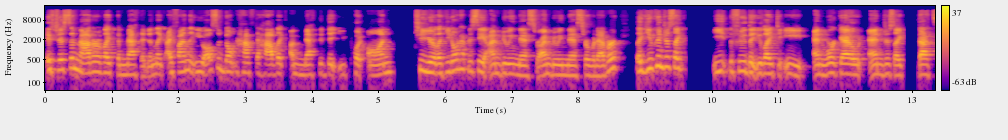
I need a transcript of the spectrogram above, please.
It's just a matter of like the method. And like I find that you also don't have to have like a method that you put on to your like you don't have to say I'm doing this or I'm doing this or whatever. Like you can just like eat the food that you like to eat and work out and just like that's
